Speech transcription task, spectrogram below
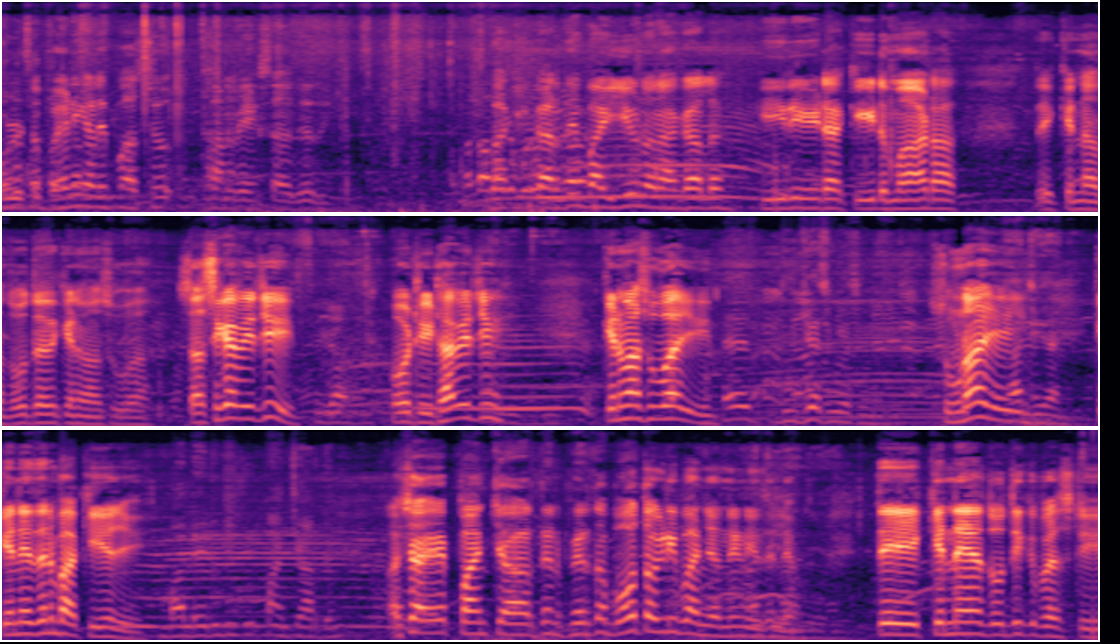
ਉਲਟ ਬਹਿਣੀ ਵਾਲੇ ਪਾਸੇ ਥਣ ਵੇਖ ਸਕਦੇ ਹੋ ਤੁਸੀਂ। ਬਾਕੀ ਕਰਦੇ ਬਾਈ ਜੀ ਹੁਣਾਂ ਨਾਲ ਗੱਲ ਕੀ ਰੇਟ ਆ ਕੀ ਡਿਮਾਂਡ ਆ ਤੇ ਕਿੰਨਾ ਦੁੱਧ ਹੈ ਕਿੰਨਾ ਸੂਆ। ਸਤਿ ਸ਼੍ਰੀ ਅਕਾਲ ਵੀਰ ਜੀ। ਹੋ ਠੀਕ ਠਾਕ ਵੀਰ ਜੀ? ਕਿੰਨਾ ਸੂਆ ਜੀ? ਇਹ ਦੂਜੇ ਸੂਏ ਸੂਏ ਸੋਹਣਾ ਜੀ? ਹਾਂਜੀ। ਕਿੰਨੇ ਦਿਨ ਬਾਕੀ ਹੈ ਜੀ? ਮਾਲੇ ਦੀ ਵੀ ਕੋਈ 5-4 ਦਿਨ। ਅੱਛਾ ਇਹ 5-4 ਦਿਨ ਫਿਰ ਤਾਂ ਬਹੁਤ ਤਗੜੀ ਬਣ ਜਾਂਦੀ ਨਹੀਂ ਥੱਲੇ ਤੇ ਕਿੰਨੇ ਦੁੱਧ ਦੀ ਕਪੈਸਿਟੀ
